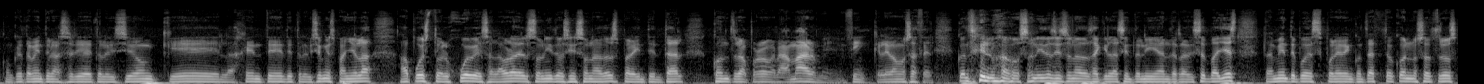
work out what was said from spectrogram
concretamente una serie de televisión que la gente de televisión española ha puesto el jueves a la hora del sonidos y sonados para intentar contraprogramarme. En fin, ¿qué le vamos a hacer? Continuamos, sonidos y sonados aquí en la sintonía de Radio Set Valles. También te puedes poner en contacto con nosotros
